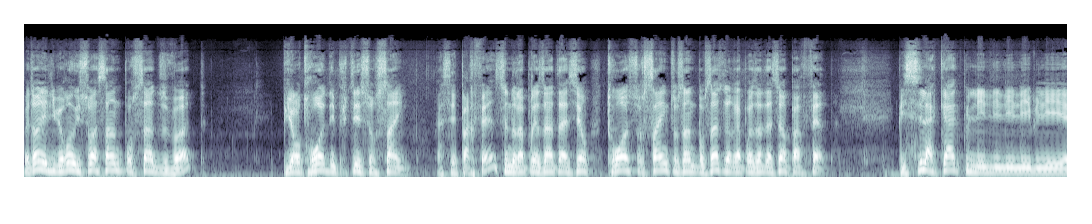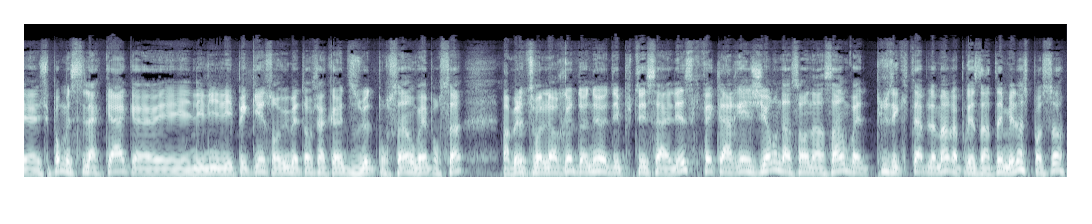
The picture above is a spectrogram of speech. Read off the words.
Mettons, les libéraux ont eu 60% du vote, puis ils ont 3 députés sur 5. Ben, c'est parfait. C'est une représentation. 3 sur 5, 60% c'est une représentation parfaite. Puis si la CAQ, puis les, les, les, euh, je sais pas, mais si la CAQ euh, et les, les, péquistes ont eu, mettons, chacun 18% ou 20% ben ben là, tu vas leur redonner un député sur la liste, qui fait que la région, dans son ensemble, va être plus équitablement représentée. Mais là, c'est pas ça.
